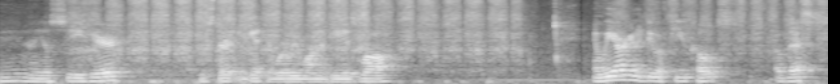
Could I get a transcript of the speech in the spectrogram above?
Okay, now you'll see here, we're starting to get to where we want to be as well. And we are going to do a few coats of this.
